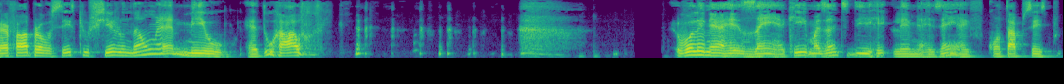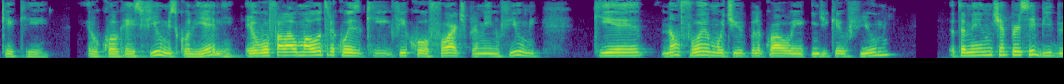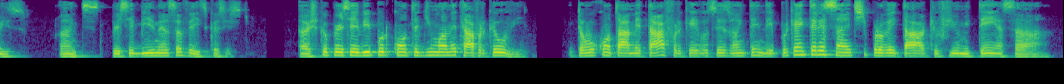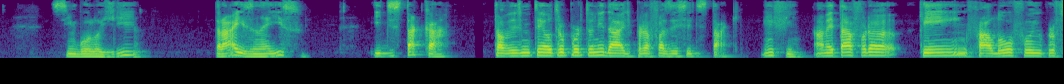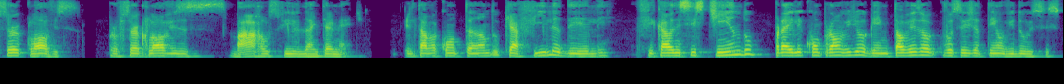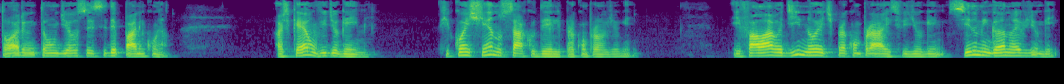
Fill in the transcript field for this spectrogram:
quero falar para vocês que o cheiro não é meu, é do ralo. Eu vou ler minha resenha aqui, mas antes de ler minha resenha e contar para vocês por que que eu coloquei esse filme, escolhi ele, eu vou falar uma outra coisa que ficou forte para mim no filme, que não foi o motivo pelo qual eu indiquei o filme. Eu também não tinha percebido isso antes. Percebi nessa vez que eu assisti. Acho que eu percebi por conta de uma metáfora que eu vi. Então vou contar a metáfora que aí vocês vão entender. Porque é interessante aproveitar que o filme tem essa simbologia, traz, né, isso e destacar. Talvez não tenha outra oportunidade para fazer esse destaque. Enfim, a metáfora, quem falou foi o professor Clovis. Professor Clovis barra os filhos da internet. Ele estava contando que a filha dele ficava insistindo para ele comprar um videogame. Talvez vocês já tenham ouvido essa história, então um dia vocês se deparem com ela. Acho que é um videogame ficou enchendo o saco dele para comprar um videogame. E falava de noite para comprar esse videogame. Se não me engano, é videogame.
